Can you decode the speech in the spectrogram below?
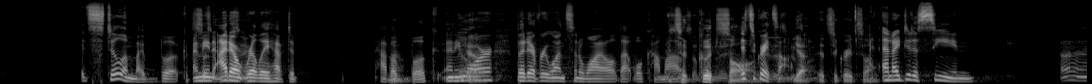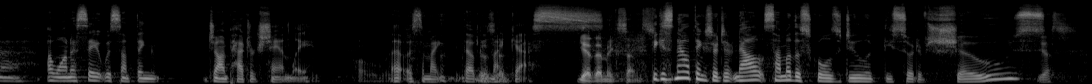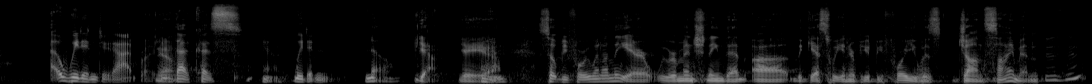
It's still in my book. I mean, I don't really have to have a book anymore, but every once in a while that will come up. It's a good song. It's a great song. Yeah, it's a great song. And I did a scene. Uh, I want to say it was something John Patrick Shanley. Probably. That was my that would be my guess. Yeah, that makes sense. Because now things are different. Now some of the schools do like these sort of shows. yes. Uh, we didn't do that. Right. Yeah. That because you know we didn't know. Yeah, yeah, yeah. yeah. Yeah. So before we went on the air, we were mentioning that uh, the guest we interviewed before you was John Simon, Mm-hmm.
